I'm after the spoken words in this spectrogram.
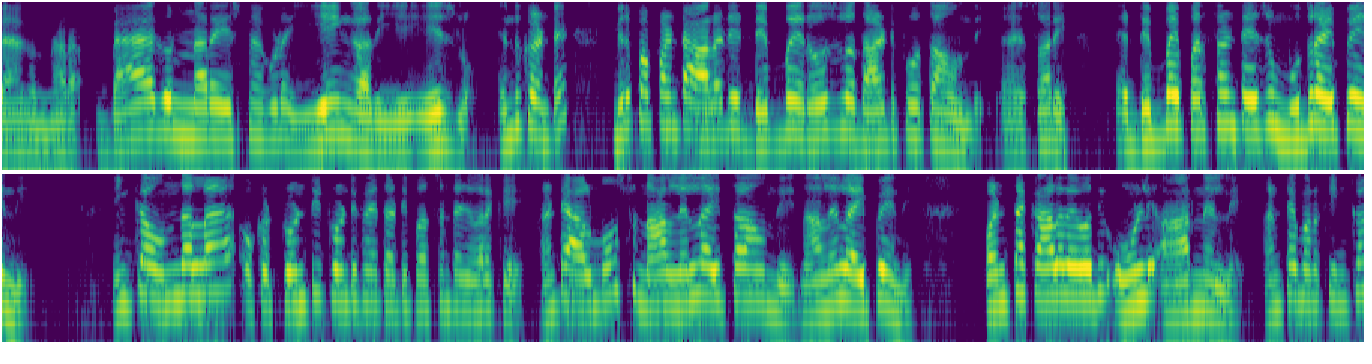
బ్యాగ్ ఉన్నర బ్యాగ్ ఉన్నర వేసినా కూడా ఏం కాదు ఈ ఏజ్లో. ఎందుకంటే మిరప పంట ఆల్రెడీ డెబ్బై రోజుల్లో దాటిపోతూ ఉంది. సారీ డెబ్బై పర్సెంటేజ్ ముదురు అయిపోయింది. ఇంకా ఉందల్లా ఒక twenty twenty five thirty percentage వరకే. అంటే ఆల్మోస్ట్ నాలుగు నెలలు అవుతా ఉంది. నాలుగు నెలలు అయిపోయింది. పంట కాల వ్యవధి ఓన్లీ ఆరు నెలలే. అంటే మనకి ఇంకా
